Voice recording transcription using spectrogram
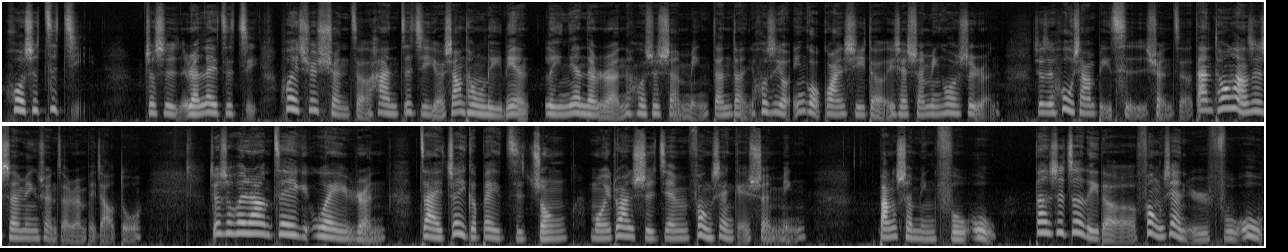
或是自己。就是人类自己会去选择和自己有相同理念理念的人，或是神明等等，或是有因果关系的一些神明或是人，就是互相彼此选择。但通常是神明选择人比较多，就是会让这一位人在这个辈子中某一段时间奉献给神明，帮神明服务。但是这里的奉献与服务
